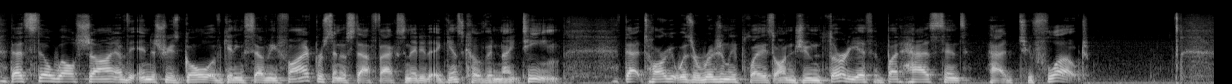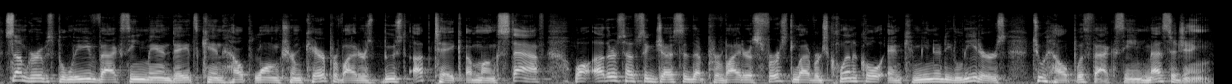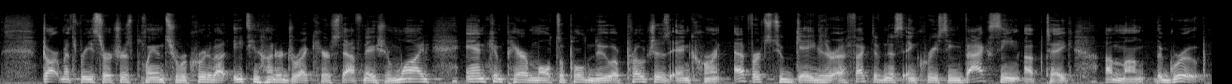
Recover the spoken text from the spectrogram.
That's still well shy of the industry's goal of getting 75% of staff vaccinated against COVID-19. That target was originally placed on June 30th, but has since had to float. Some groups believe vaccine mandates can help long-term care providers boost uptake among staff, while others have suggested that providers first leverage clinical and community leaders to help with vaccine messaging. Dartmouth researchers plan to recruit about 1,800 direct care staff nationwide and compare multiple new approaches and current efforts to gauge their effectiveness increasing vaccine uptake among the group.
